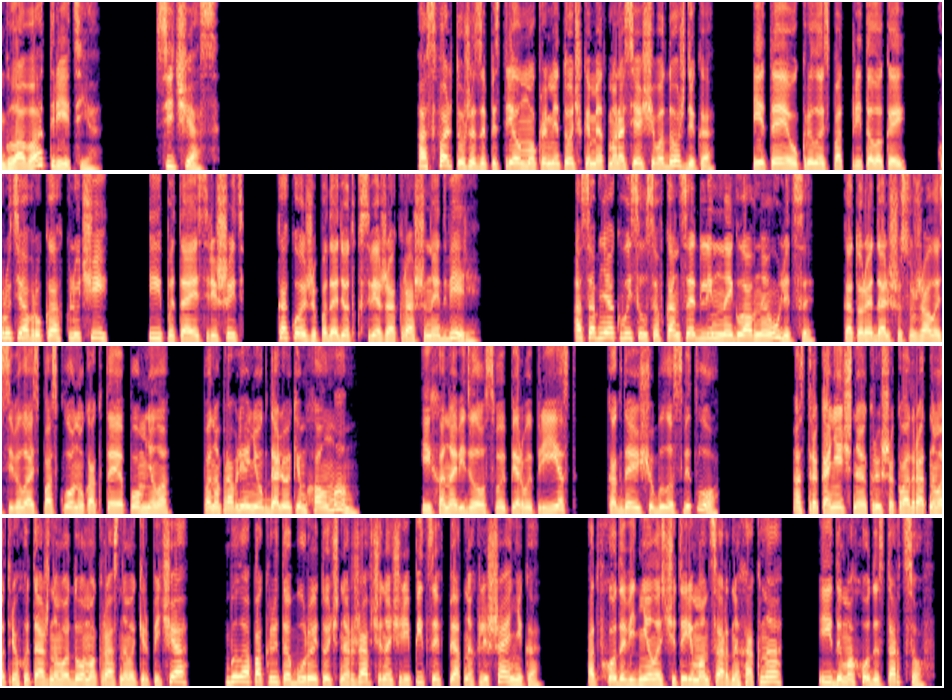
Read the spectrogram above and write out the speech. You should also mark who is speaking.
Speaker 1: Глава третья. Сейчас. Асфальт уже запестрел мокрыми точками от моросящего дождика, и Тея укрылась под притолокой, крутя в руках ключи и пытаясь решить, какой же подойдет к свежеокрашенной двери. Особняк высился в конце длинной главной улицы, которая дальше сужалась и велась по склону, как Тея помнила, по направлению к далеким холмам. Их она видела в свой первый приезд, когда еще было светло. Остроконечная крыша квадратного трехэтажного дома красного кирпича была покрыта бурой точно ржавчина черепицей в пятнах лишайника. От входа виднелось четыре мансардных окна и дымоходы с торцов.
